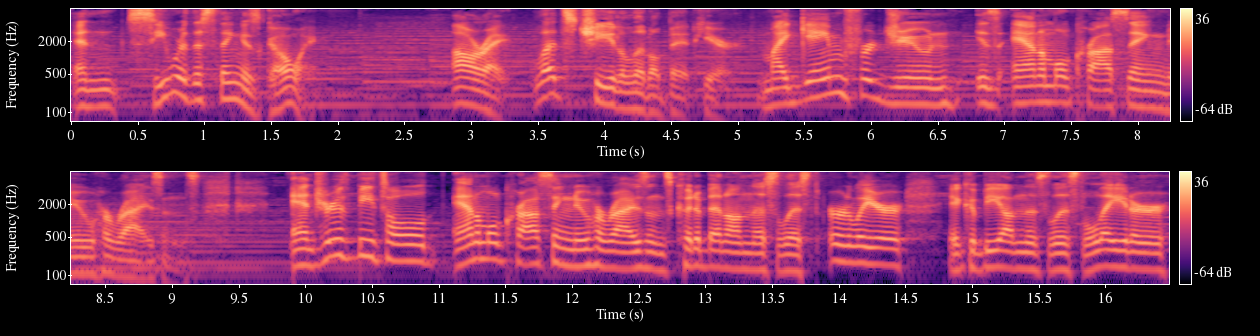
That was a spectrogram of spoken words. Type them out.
and see where this thing is going. Alright, let's cheat a little bit here. My game for June is Animal Crossing New Horizons. And truth be told, Animal Crossing New Horizons could have been on this list earlier. It could be on this list later.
